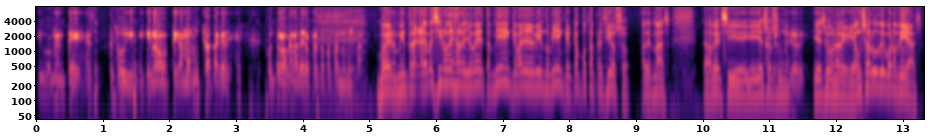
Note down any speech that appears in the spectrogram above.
Igualmente, y que no tengamos mucho ataque contra los ganaderos que lo está pasando muy mal. Bueno, mientras, a ver si no deja de llover también, que vaya lloviendo bien, que el campo está precioso, además. A ver si y eso, es, y eso es una alegría. Un saludo y buenos días.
